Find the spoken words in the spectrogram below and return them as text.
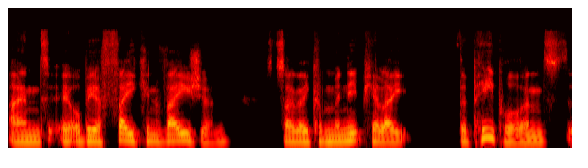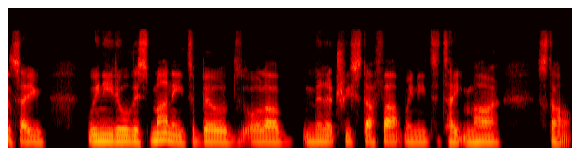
and it'll be a fake invasion so they can manipulate the people and say we need all this money to build all our military stuff up. We need to take mar- start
